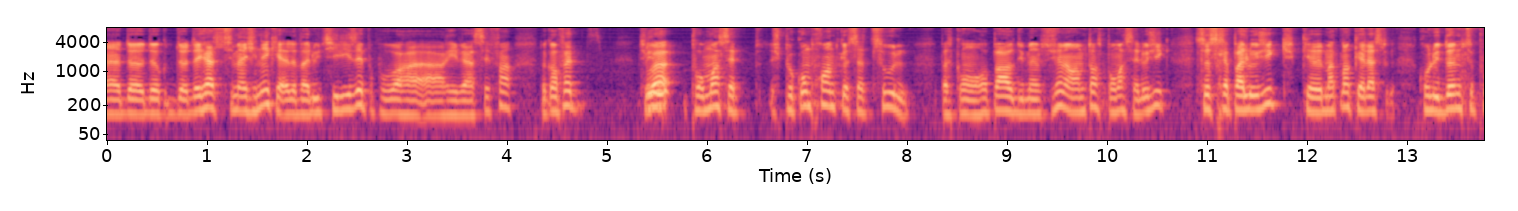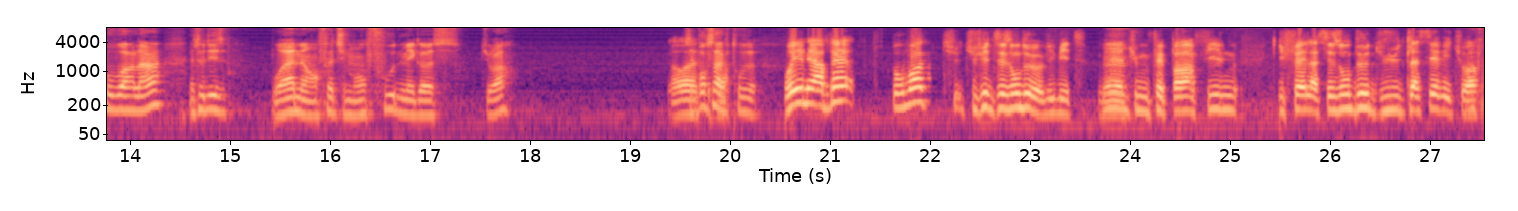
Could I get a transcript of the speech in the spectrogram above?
euh, de, de, de déjà s'imaginer qu'elle va l'utiliser pour pouvoir a- arriver à ses fins. Donc en fait, tu Oui, vois, pour moi, c'est, je peux comprendre que ça te saoule parce qu'on reparle du même sujet, mais en même temps, pour moi, c'est logique. Ce serait pas logique que maintenant qu'elle a, qu'on lui donne ce pouvoir-là, elle se dise, ouais, mais en fait, je m'en fous de mes gosses, tu vois? Ah ouais, c'est pour ça que je trouve. Oui, mais après, pour moi, tu, tu fais une saison 2, limite. Mais Mm. tu me fais pas un film qui fait la saison 2 du, de la série, tu vois.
